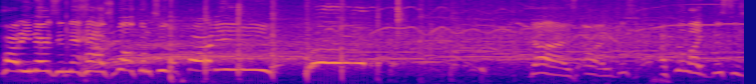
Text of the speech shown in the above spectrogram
Party nerds in the house, welcome to the party! Woo! Guys, all right, this I feel like this is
